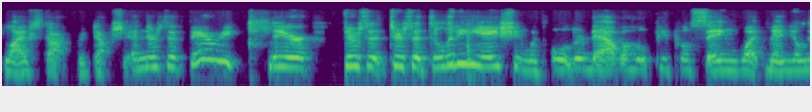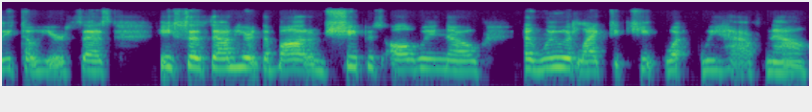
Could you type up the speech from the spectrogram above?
livestock reduction. And there's a very clear there's a there's a delineation with older Navajo people saying what Manuelito here says. He says down here at the bottom, sheep is all we know and we would like to keep what we have now.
